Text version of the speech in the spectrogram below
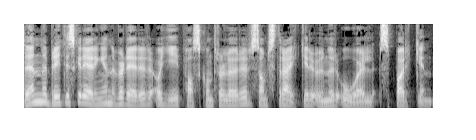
Den britiske regjeringen vurderer å gi passkontrollører som streiker under OL sparken.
